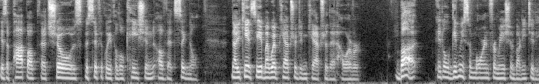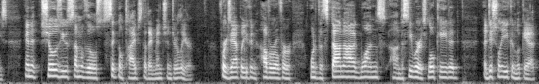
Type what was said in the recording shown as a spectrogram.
is a pop-up that shows specifically the location of that signal. Now you can't see it, my web capture didn't capture that, however. But it'll give me some more information about each of these. And it shows you some of those signal types that I mentioned earlier. For example, you can hover over one of the STANAG ones uh, to see where it's located. Additionally, you can look at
